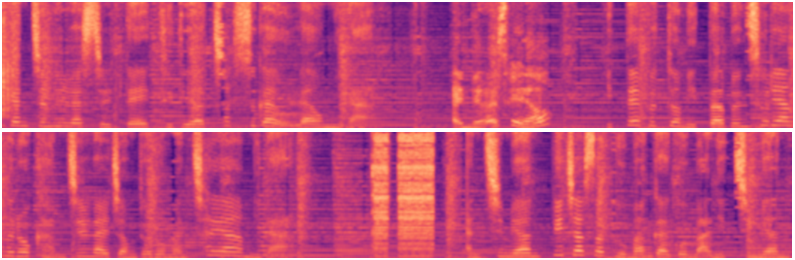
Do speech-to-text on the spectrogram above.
시간쯤 흘렀을 때 드디어 첫 수가 올라옵니다. 안녕하세요. 이때부터 밑밥은 소량으로 감질 날 정도로만 쳐야 합니다. 안 치면 삐져서 도망가고 많이 치면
